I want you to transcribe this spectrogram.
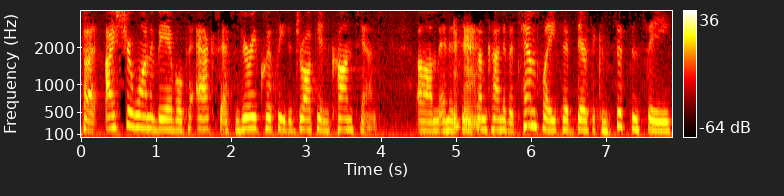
But I sure want to be able to access very quickly to drop in content. Um, and it's in some kind of a template that there's a consistency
